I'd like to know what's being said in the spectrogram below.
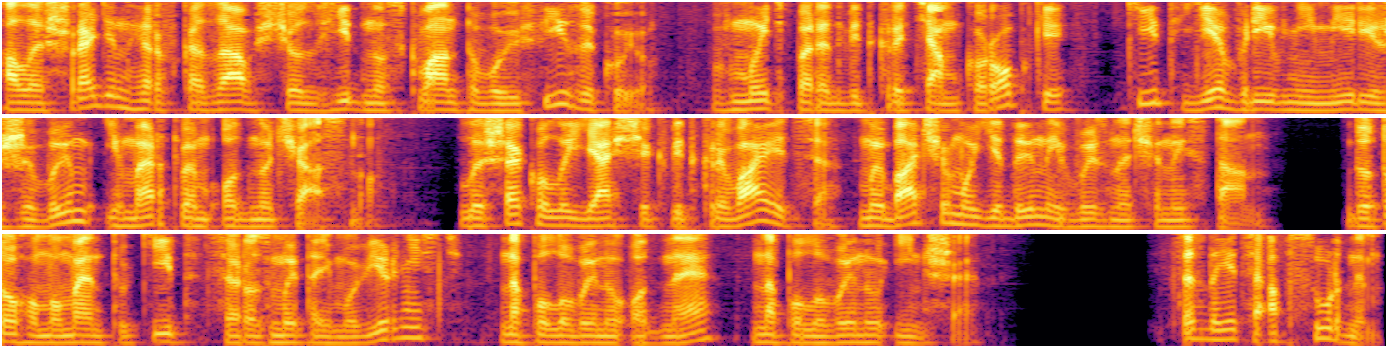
Але Шредінгер вказав, що згідно з квантовою фізикою, вмить перед відкриттям коробки, кіт є в рівній мірі живим і мертвим одночасно. Лише коли ящик відкривається, ми бачимо єдиний визначений стан. До того моменту кіт це розмита ймовірність, наполовину одне, наполовину інше. Це здається абсурдним,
